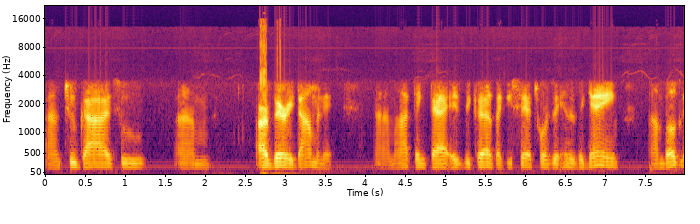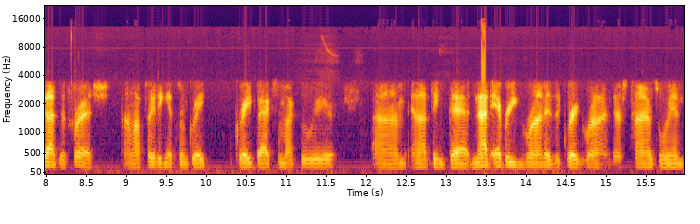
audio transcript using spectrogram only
um, two guys who um, are very dominant. Um, I think that is because, like you said, towards the end of the game, um, those guys are fresh. Um, I played against some great, great backs in my career, um, and I think that not every run is a great run. There's times when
